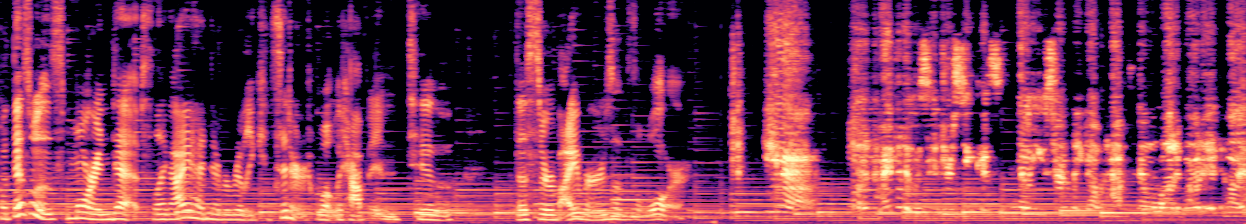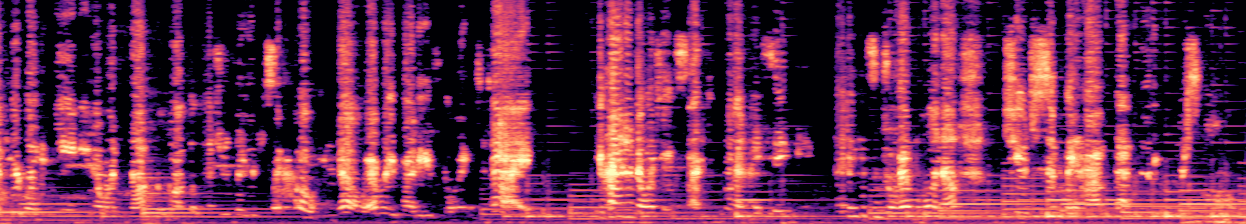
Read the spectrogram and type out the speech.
But this was more in depth. Like, I had never really considered what would happen to the survivors of the war. Yeah, and I thought it was interesting because, no, you certainly don't have to know a lot about it. Uh, if you're like me and you know enough about the legend, but you're just like, oh no, everybody's going to die. You kind of know what to expect, but I think I think it's enjoyable enough to just simply have that very personal,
